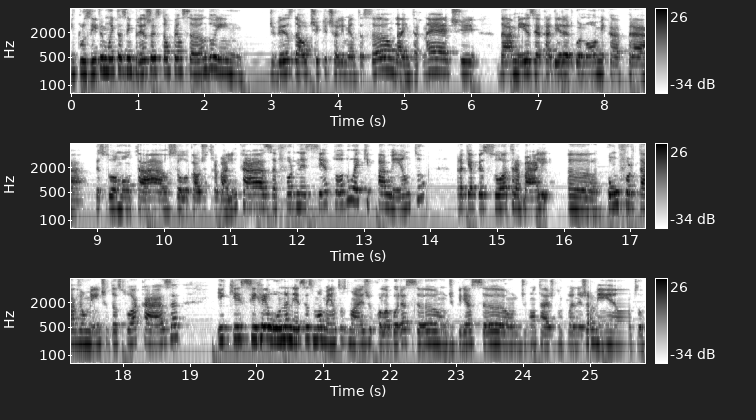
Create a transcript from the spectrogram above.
Inclusive, muitas empresas já estão pensando em, de vez dar o ticket alimentação, da internet, dar a mesa e a cadeira ergonômica para a pessoa montar o seu local de trabalho em casa, fornecer todo o equipamento para que a pessoa trabalhe uh, confortavelmente da sua casa e que se reúna nesses momentos mais de colaboração, de criação, de montagem de um planejamento,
